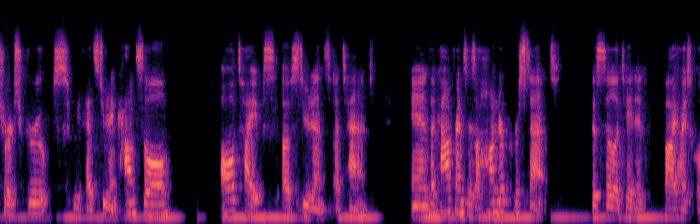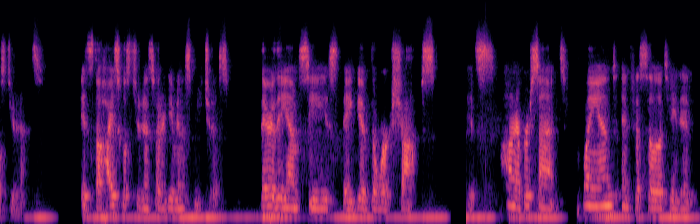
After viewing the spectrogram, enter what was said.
church groups, we've had student council, all types of students attend. And the conference is 100% facilitated by high school students. It's the high school students that are giving the speeches. They're the MCs, they give the workshops. It's 100% planned and facilitated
